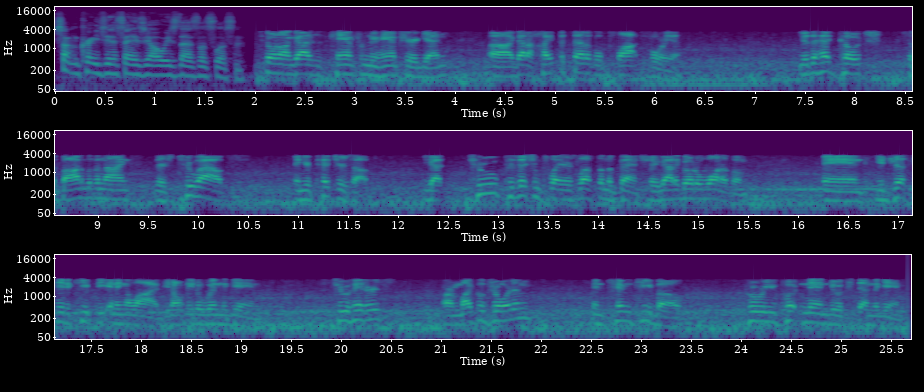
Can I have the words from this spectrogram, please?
something crazy to say as he always does. Let's listen. What's going on, guys? It's Cam from New Hampshire again. Uh, I got a hypothetical plot for you. You're the head coach. It's the bottom of the ninth. There's two outs, and your pitcher's up. You got two position players left on the bench, so you got to go to one of them. And you just need to keep the inning alive. You don't need to win the game. The two hitters are Michael Jordan and Tim Tebow. Who are you putting in to extend the game?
